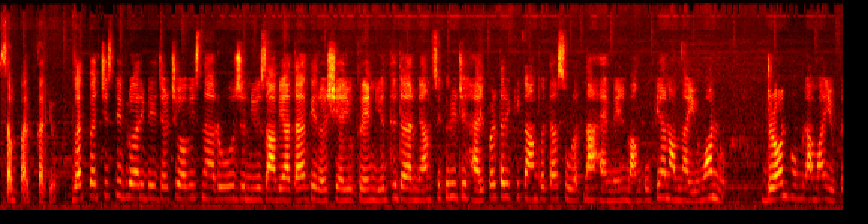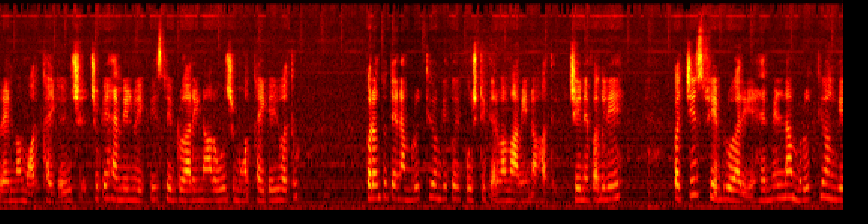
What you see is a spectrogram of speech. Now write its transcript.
સંપર્ક કર્યો. ગત પચીસ ફેબ્રુઆરી બે હજાર ચોવીસના રોજ ન્યૂઝ આવ્યા હતા કે રશિયા યુક્રેન યુદ્ધ દરમિયાન સિક્યુરિટી હેલ્પર તરીકે કામ કરતા સુરતના હેમિલ માંગુકિયા નામના યુવાનનું ડ્રોન હુમલામાં યુક્રેનમાં મોત થઈ ગયું છે. જોકે હેમિલનું એકવીસ ફેબ્રુઆરીના રોજ મોત થઈ ગયું હતું, પરંતુ તેના મૃત્યુ અંગે કોઈ પુષ્ટિ કરવામાં આવી ન હતી, જેને પગલે પચીસ ફેબ્રુઆરીએ હેમિલના મૃત્યુ અંગે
